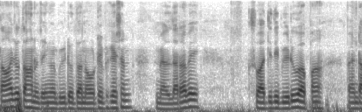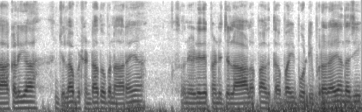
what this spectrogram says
ਤਾਂ ਜੋ ਤੁਹਾਨੂੰ ਜਿਹੀਆਂ ਵੀਡੀਓ ਦਾ ਨੋਟੀਫਿਕੇਸ਼ਨ ਮਿਲਦਾ ਰਹੇ। ਸੋ ਅੱਜ ਦੀ ਵੀਡੀਓ ਆਪਾਂ ਪਿੰਡ ਆਕਲੀਆ ਜ਼ਿਲ੍ਹਾ ਬਠਿੰਡਾ ਤੋਂ ਬਣਾ ਰਹੇ ਹਾਂ। ਸੋ ਨੇੜੇ ਦੇ ਪਿੰਡ ਜਲਾਲ, ਭਗਤਾ ਭਾਈ ਭੋਡੀਪੁਰਾ ਰਹਿ ਜਾਂਦਾ ਜੀ।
